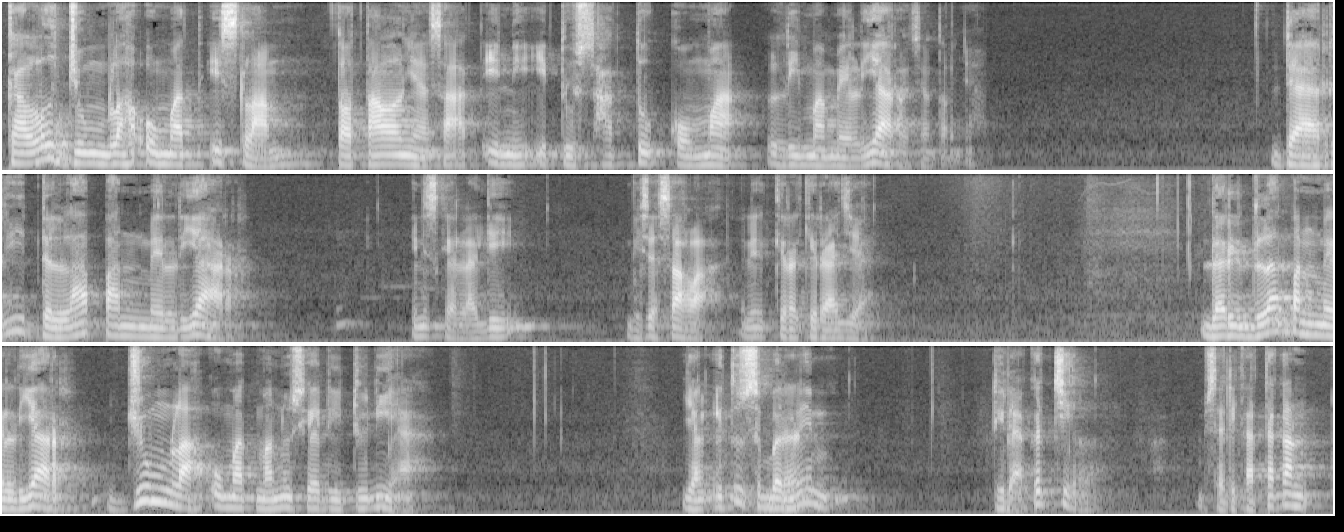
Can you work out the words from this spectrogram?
Kalau jumlah umat Islam totalnya saat ini itu 1,5 miliar contohnya. Dari 8 miliar ini sekali lagi bisa salah, ini kira-kira aja. Dari 8 miliar jumlah umat manusia di dunia yang itu sebenarnya tidak kecil bisa dikatakan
